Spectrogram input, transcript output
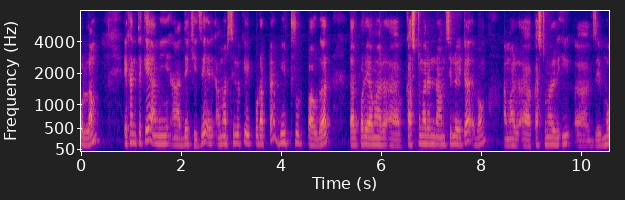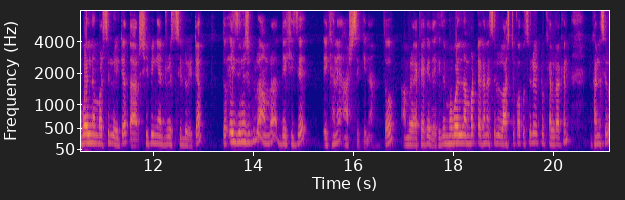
করলাম। এখান থেকে আমি দেখি যে, আমার ছিল কি এই প্রোডাক্টটা বিটরুট পাউডার তারপরে আমার কাস্টমারের নাম ছিল এটা, এবং আমার কাস্টমারের যে মোবাইল নাম্বার ছিল এটা, তার শিপিং অ্যাড্রেস ছিল এটা। তো এই জিনিসগুলো আমরা দেখি যে এখানে আসছে কিনা। তো আমরা একে একে দেখি যে মোবাইল নাম্বারটা এখানে ছিল লাস্টে কত ছিল একটু খেয়াল রাখেন। এখানে ছিল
